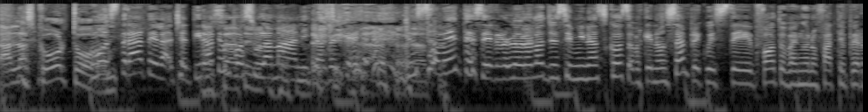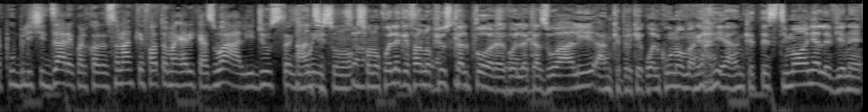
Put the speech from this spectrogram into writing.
all'ascolto. Mostratela, cioè tirate un po' Mostratela. sulla manica perché giustamente se l'orologio è seminascosto, perché non sempre queste foto vengono fatte per pubblicizzare qualcosa, sono anche foto magari casuali, giusto? In Anzi, cui- sono, sono quelle che fanno più scalpore, quelle casuali, anche perché qualcuno magari è anche testimonial e viene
